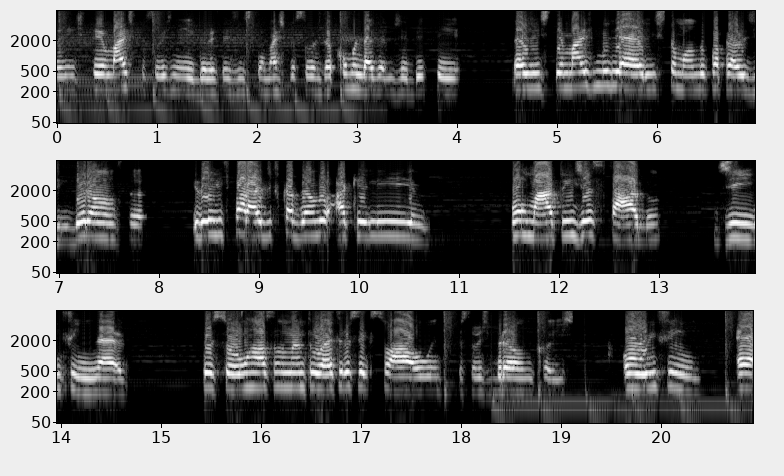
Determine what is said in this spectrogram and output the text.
da gente ter mais pessoas negras, da gente ter mais pessoas da comunidade LGBT, da gente ter mais mulheres tomando o papel de liderança, e da gente parar de ficar vendo aquele formato engessado de, enfim, né, pessoa, um relacionamento heterossexual entre pessoas brancas, ou, enfim, é,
